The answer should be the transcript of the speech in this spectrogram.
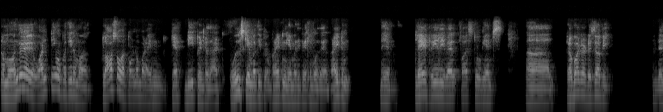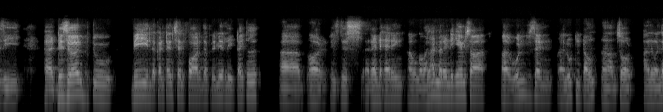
நம்ம வந்து ஒன் டீமை பத்தி நம்ம கிளாஸ் ஓவர் பண்ணோம் பட் ஐ கெட் டீப் இன் டு தட் உல்ஸ் கேம் பத்தி பிரைட்டன் கேம் பத்தி பேசும்போது பிரைட்டன் தே பிளேட் ரியலி வெல் ஃபர்ஸ்ட் டூ கேம்ஸ் ரொபர்டோ டிசர்பி does he uh, deserve to be in the contention for the Premier League or is this red herring அவங்க விளையாடின ரெண்டு games Wolves and Luton Town so அது வந்து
